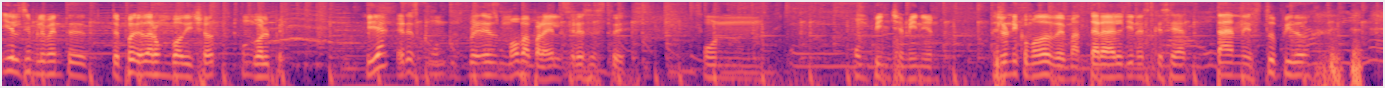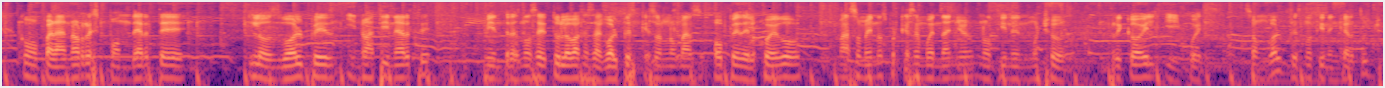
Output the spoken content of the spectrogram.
Y él simplemente te puede dar un body shot, un golpe. Y ya, eres un eres MOBA para él, eres este un un pinche minion. El único modo de matar a alguien es que sea tan estúpido como para no responderte los golpes y no atinarte. Mientras, no sé, tú lo bajas a golpes que son lo más OP del juego, más o menos, porque hacen buen daño, no tienen mucho recoil y pues son golpes, no tienen cartucho.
